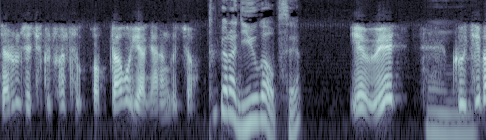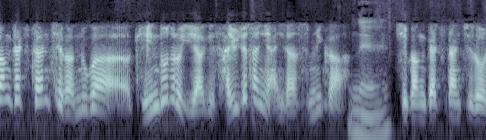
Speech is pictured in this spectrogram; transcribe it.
자료를 제출할 수 없다고 이야기하는 거죠. 특별한 이유가 없어요? 예, 왜그 음, 지방자치단체가 누가 개인 돈으로 이야기 사유재산이 아니지 않습니까? 네, 지방자치단체도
